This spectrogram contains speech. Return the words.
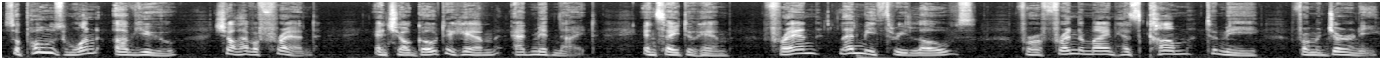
suppose one of you shall have a friend, and shall go to him at midnight, and say to him, Friend, lend me three loaves, for a friend of mine has come to me from a journey,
